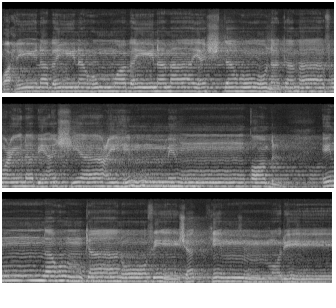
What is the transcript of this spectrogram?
وحيل بينهم وبين ما يشتهون كما فعل بأشياعهم من قبل إنهم كانوا في شك مريب.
